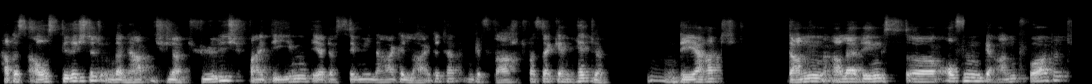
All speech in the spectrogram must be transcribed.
hat es ausgerichtet und dann habe ich natürlich bei dem, der das Seminar geleitet hat, gefragt, was er gern hätte. Mhm. Der hat dann allerdings äh, offen geantwortet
